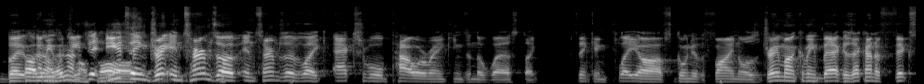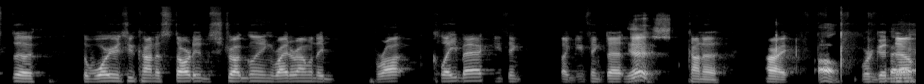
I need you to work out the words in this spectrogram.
but oh, I mean, no, do, you th- do you think Dre, in terms of in terms of like actual power rankings in the West, like thinking playoffs, going to the finals, Draymond coming back, has that kind of fixed the the Warriors who kind of started struggling right around when they brought Clay back? Do you think like do you think that yes kind of all right? Oh, we're good now.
